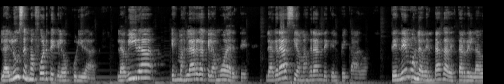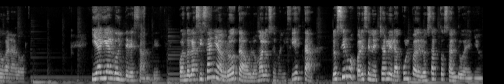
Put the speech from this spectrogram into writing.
La luz es más fuerte que la oscuridad. La vida es más larga que la muerte. La gracia más grande que el pecado. Tenemos la ventaja de estar del lado ganador. Y hay algo interesante. Cuando la cizaña brota o lo malo se manifiesta, los siervos parecen echarle la culpa de los actos al dueño.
